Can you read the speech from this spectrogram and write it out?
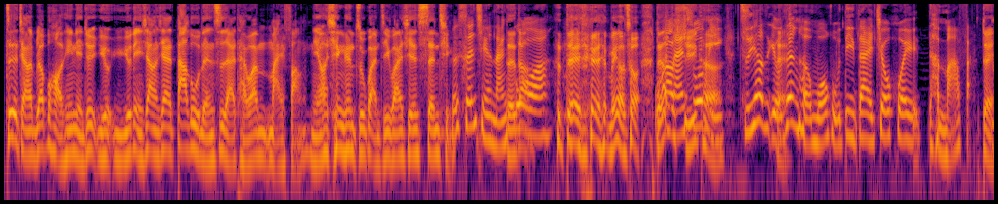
这个讲的比较不好听一点，就有有点像现在大陆人士来台湾买房，你要先跟主管机关先申请，申请很难过啊。对对，没有错，得到许可，只要有任何模糊地带，就会很麻烦。对，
